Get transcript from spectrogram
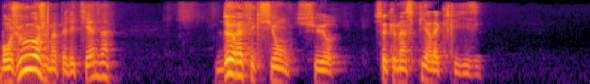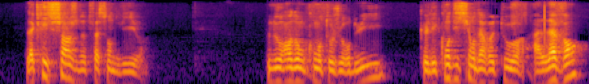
Bonjour, je m'appelle Étienne. Deux réflexions sur ce que m'inspire la crise. La crise change notre façon de vivre. Nous nous rendons compte aujourd'hui que les conditions d'un retour à l'avant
